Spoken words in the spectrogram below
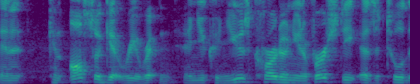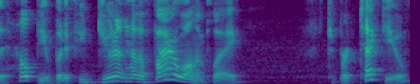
and it can also get rewritten. And you can use Cardone University as a tool to help you. But if you do not have a firewall in play to protect you,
